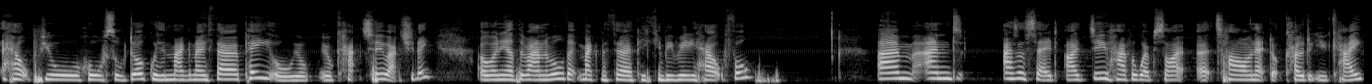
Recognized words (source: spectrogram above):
help your horse or dog with magnotherapy or your, your cat too, actually, or any other animal, that magnotherapy can be really helpful. Um, and as I said, I do have a website at taranet.co.uk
